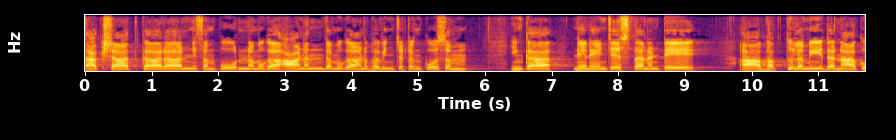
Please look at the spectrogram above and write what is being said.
సాక్షాత్కారాన్ని సంపూర్ణముగా ఆనందముగా అనుభవించటం కోసం ఇంకా నేనేం చేస్తానంటే ఆ భక్తుల మీద నాకు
